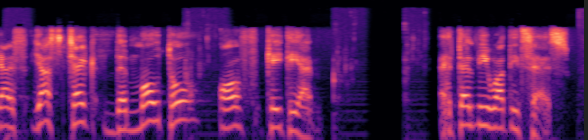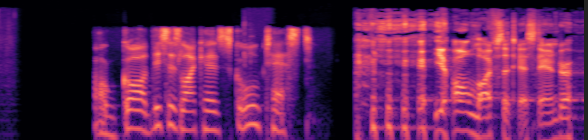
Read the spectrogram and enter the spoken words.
Yes, just check the motto of KTM and tell me what it says. Oh God, this is like a school test. Your whole life's a test, Andra.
